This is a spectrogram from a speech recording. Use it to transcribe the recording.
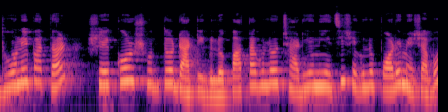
ধনে পাতার শেকড় শুদ্ধ ডাটিগুলো, পাতাগুলো ছাড়িয়ে নিয়েছি, সেগুলো পরে মেশাবো।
